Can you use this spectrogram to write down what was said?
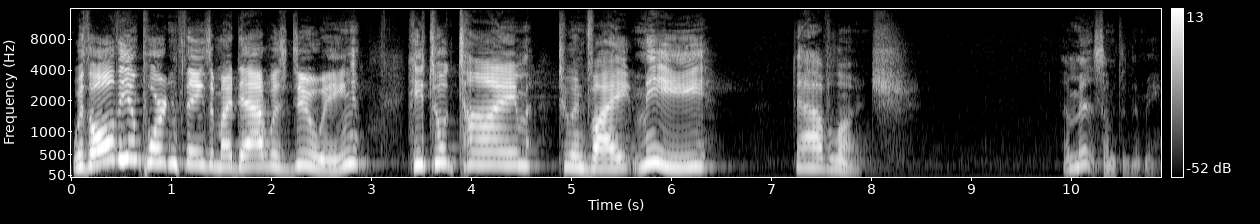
With all the important things that my dad was doing, he took time to invite me to have lunch. That meant something to me.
